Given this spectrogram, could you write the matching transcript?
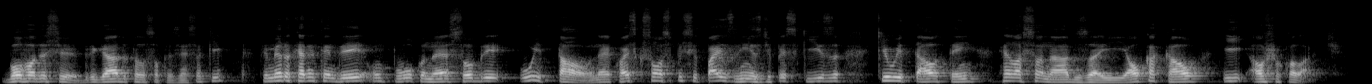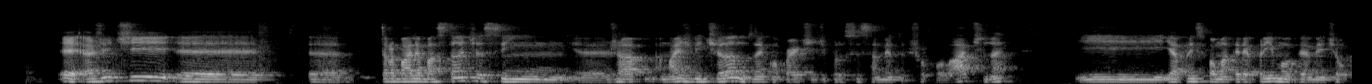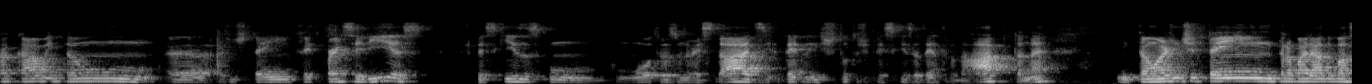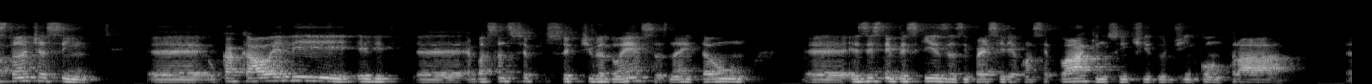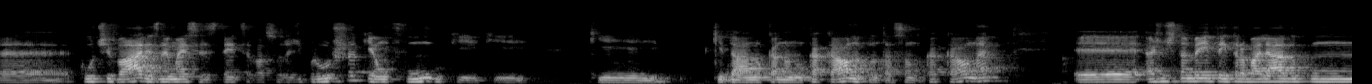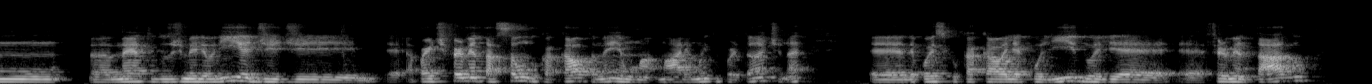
Bom, Valdecir, obrigado pela sua presença aqui. Primeiro eu quero entender um pouco né, sobre o ITAL, né? quais que são as principais linhas de pesquisa que o ITAL tem relacionados aí ao cacau e ao chocolate. É, a gente é, é, trabalha bastante assim, é, já há mais de 20 anos, né, com a parte de processamento de chocolate, né? E, e a principal matéria-prima, obviamente, é o cacau. Então, é, a gente tem feito parcerias pesquisas com, com outras universidades, institutos de pesquisa dentro da APTA, né? Então, a gente tem trabalhado bastante assim. É, o cacau ele, ele é, é, bastante susceptível a doenças, né? Então, é, existem pesquisas em parceria com a CEPLAC no sentido de encontrar é, cultivares né, mais resistentes à vassoura de bruxa, que é um fungo que, que, que, que dá no, no cacau, na plantação do cacau, né? É, a gente também tem trabalhado com uh, métodos de melhoria de, de é, a parte de fermentação do cacau também é uma, uma área muito importante, né? É, depois que o cacau ele é colhido, ele é, é fermentado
